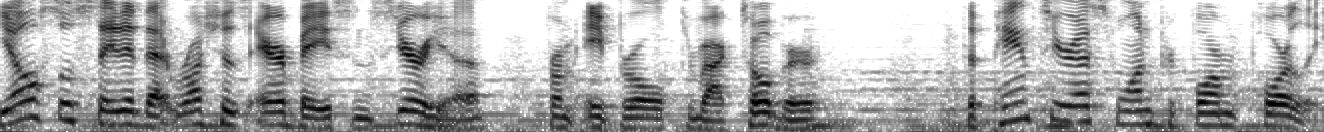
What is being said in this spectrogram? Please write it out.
He also stated that Russia's airbase in Syria, from April through October, the Pantsir S-1 performed poorly,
